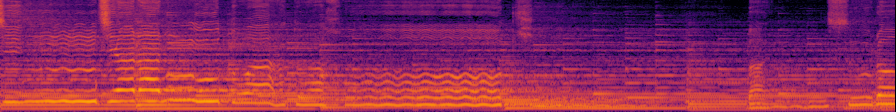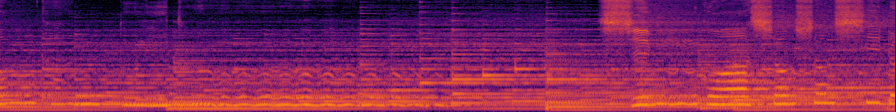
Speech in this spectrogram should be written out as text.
真正难有大大福气，万事拢通对讨，心。我常常失落，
